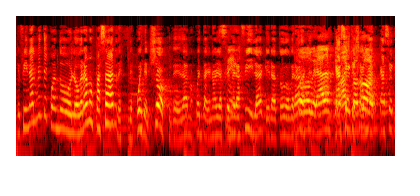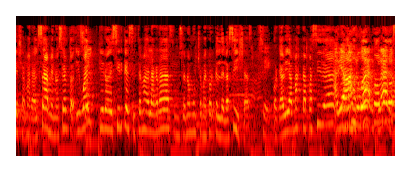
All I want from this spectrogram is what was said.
eh, finalmente cuando logramos pasar, des- después del shock de darnos cuenta que no había Sí. primera fila, que era todo gradas, Todo que gradas, que casi, ay, hay que llamar, casi hay que llamar al SAME, ¿no es cierto? Igual Sí. quiero decir que el sistema de las gradas funcionó mucho mejor que el de las sillas, Sí. porque había más capacidad, Había más lugar, cómodos claro.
